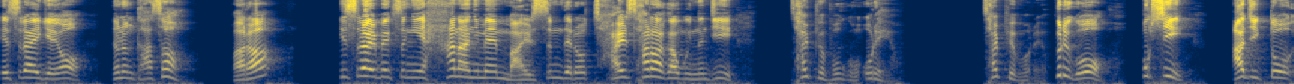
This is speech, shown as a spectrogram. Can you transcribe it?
에스라에게요, 너는 가서 봐라. 이스라엘 백성이 하나님의 말씀대로 잘 살아가고 있는지 살펴보고 오래요. 살펴보래요. 그리고 혹시 아직도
